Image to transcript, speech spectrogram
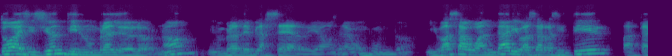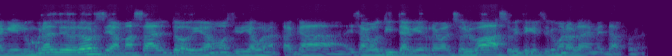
toda decisión tiene un umbral de dolor, ¿no? Un umbral de placer, digamos, en algún punto. Y vas a aguantar y vas a resistir hasta que el umbral de dolor sea más alto, digamos, y digas, bueno, hasta acá, esa gotita que rebalsó el vaso, viste que el ser humano habla de metáforas.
